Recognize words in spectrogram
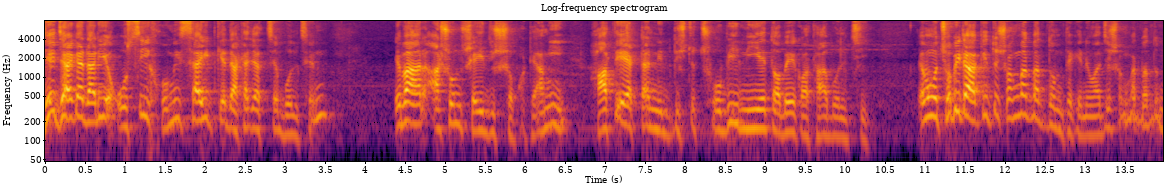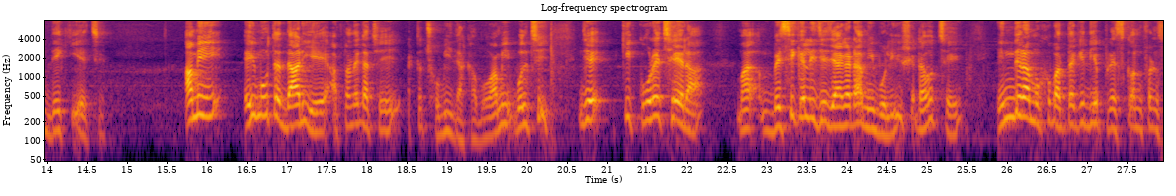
যে জায়গায় দাঁড়িয়ে ওসি হোমিসাইডকে দেখা যাচ্ছে বলছেন, এবার আসুন সেই দৃশ্যপটে। আমি হাতে একটা নির্দিষ্ট ছবি নিয়ে তবে কথা বলছি। এবং ছবিটা কিন্তু সংবাদ মাধ্যম থেকে নেওয়া, যে সংবাদ মাধ্যম দেখিয়েছে। আমি এই মুহূর্তে দাঁড়িয়ে আপনাদের কাছে একটা ছবি দেখাবো। আমি বলছি যে কি করেছে এরা? বেসিক্যালি যে জায়গাটা আমি বলি সেটা হচ্ছে, ইন্দিরা মুখোপাধ্যায়কে দিয়ে প্রেস কনফারেন্স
